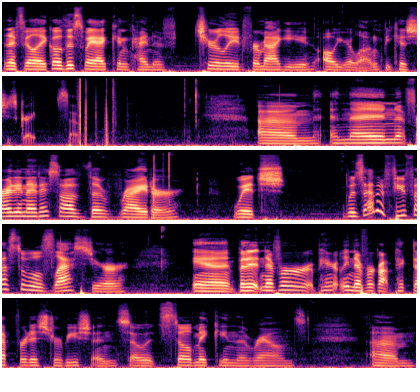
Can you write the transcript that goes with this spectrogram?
And I feel like, oh, this way I can kind of cheerlead for Maggie all year long because she's great. So. Um, and then Friday night I saw The Rider, which was at a few festivals last year and but it never apparently never got picked up for distribution, so it's still making the rounds. Um,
